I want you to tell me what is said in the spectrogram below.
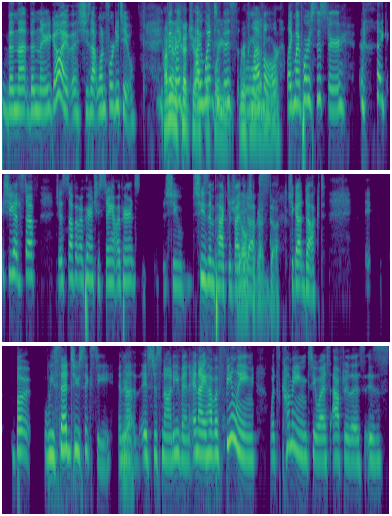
then that then there you go. I uh, she's at 142. I'm But, going to like, cut you off. I went to this level. Like my poor sister, like she had stuff. She had stuff at my parents. She's staying at my parents. She she's impacted She by the also ducks. got ducked. She got ducked. But we said 260 and Yeah. that it's just not even. And I have a feeling what's coming to us after this is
